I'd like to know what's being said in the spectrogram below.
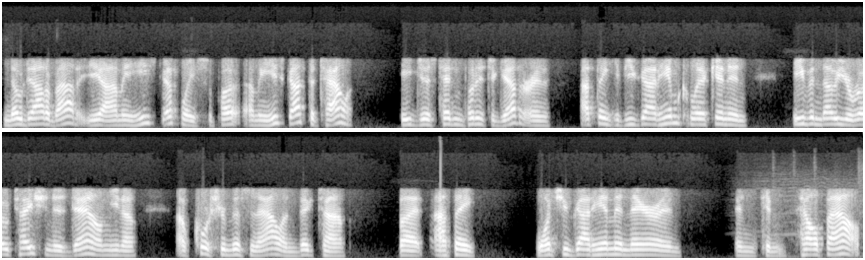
No doubt about it. Yeah, I mean, he's definitely supposed. I mean, he's got the talent. He just hadn't put it together. And I think if you got him clicking, and even though your rotation is down, you know, of course you're missing Allen big time. But I think once you got him in there and and can help out,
